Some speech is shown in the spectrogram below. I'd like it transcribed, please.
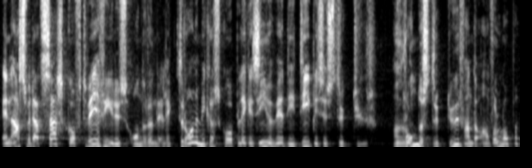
En als we dat SARS-CoV-2-virus onder een elektronenmicroscoop leggen, zien we weer die typische structuur. Een ronde structuur van de enveloppen.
